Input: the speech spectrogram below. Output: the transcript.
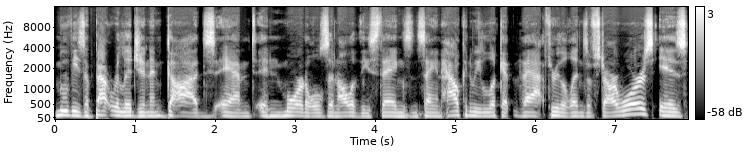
movies about religion and gods and and mortals and all of these things and saying how can we look at that through the lens of Star Wars is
